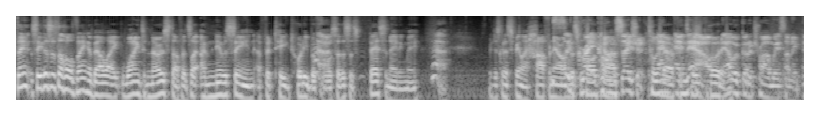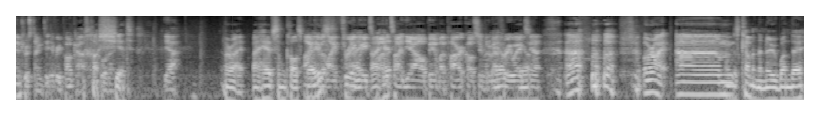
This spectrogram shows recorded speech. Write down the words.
Think, see, this is the whole thing about like wanting to know stuff. It's like I've never seen a fatigued hoodie before, Yeah. so this is fascinating me. Yeah. We're just going to spend like half an hour on This a great podcast conversation. talking And, about a and fatigued now, hoodie. now we've got to try and wear something interesting to every podcast. oh recording. shit! Yeah. All right, I have some cosplays. I give it like three I- weeks. I by ha- the time, yeah, I'll be in my pirate costume in about Yep, three weeks. yep. Yeah. Uh, all right. Um, I'm just coming the noob one day.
